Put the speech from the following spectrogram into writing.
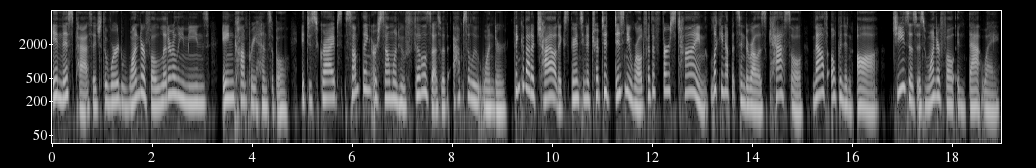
In this passage, the word wonderful literally means incomprehensible. It describes something or someone who fills us with absolute wonder. Think about a child experiencing a trip to Disney World for the first time, looking up at Cinderella's castle, mouth opened in awe. Jesus is wonderful in that way,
